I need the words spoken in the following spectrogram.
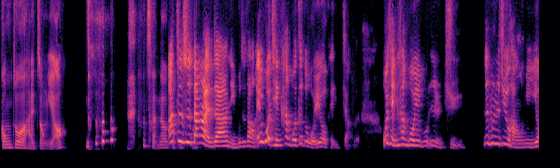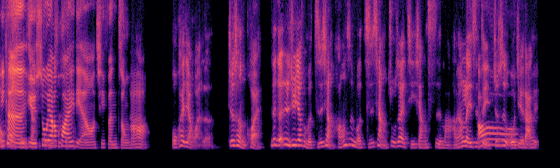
工作还重要。啊，这是当然的啊！你不知道？哎，我以前看过这个，我也有可以讲的。我以前看过一部日剧，那部日剧好像你有，你可能语速要快一点哦，七分钟。好，好我快讲完了，就是很快。那个日剧叫什么？只想好像是什么？只想住在吉祥寺嘛，好像类似这，就是我记得大概。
